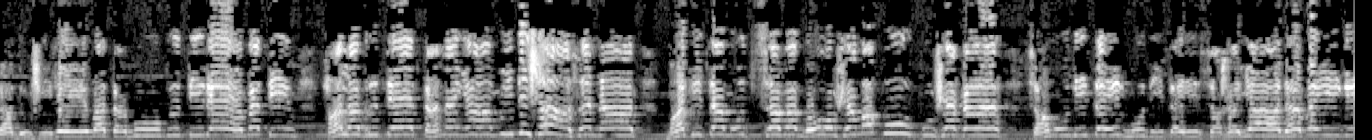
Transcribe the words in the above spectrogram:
तदुषिरेव तभूवृतिरेवतीम् फलभृते तनया विदिशासनात् महितमुत्सव घोषमपूपुषः समुदितैर्मुदितैः सह यादवैः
